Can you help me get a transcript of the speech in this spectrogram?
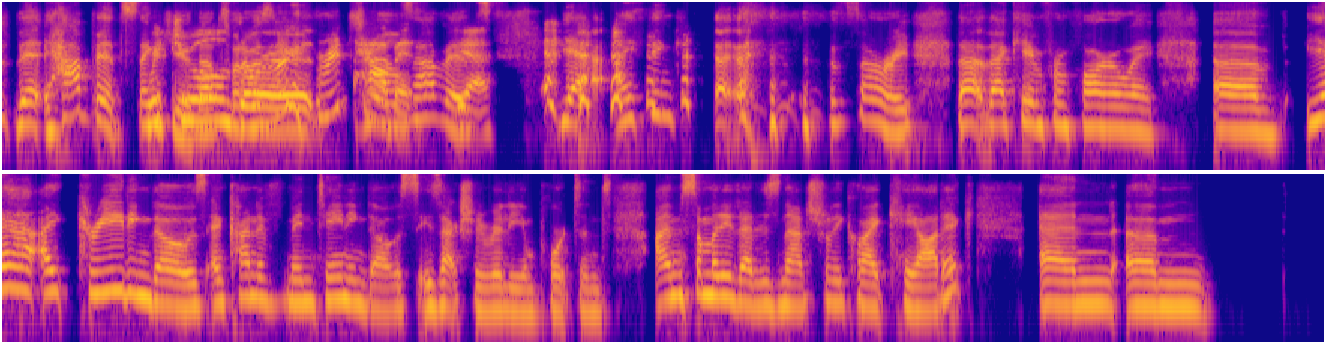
the habits. Thank rituals you. That's what i was. Like rituals habits, habits. Yeah. yeah i think sorry that that came from far away. Um yeah i creating those and kind of maintaining those is actually really important. I'm somebody that is naturally quite chaotic and um,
